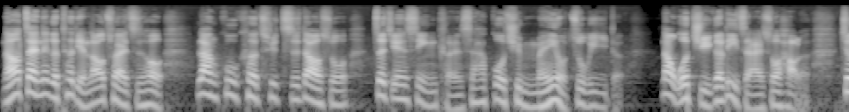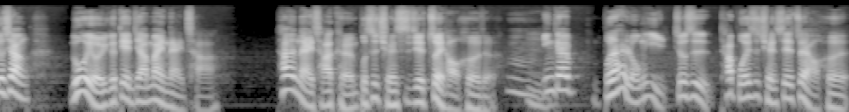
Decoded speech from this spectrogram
然后在那个特点捞出来之后，让顾客去知道说这件事情可能是他过去没有注意的。那我举一个例子来说好了，就像如果有一个店家卖奶茶。他的奶茶可能不是全世界最好喝的，嗯应该不太容易，就是它不会是全世界最好喝的。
